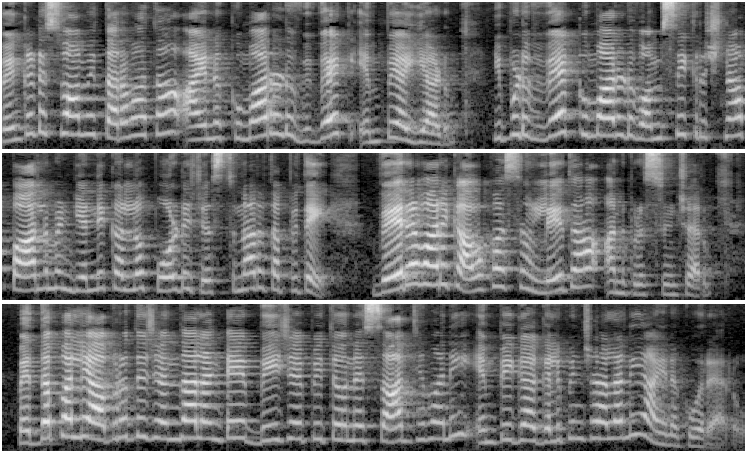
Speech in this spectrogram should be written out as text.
వెంకటస్వామి తర్వాత ఆయన కుమారుడు వివేక్ ఎంపీ అయ్యాడు. ఇప్పుడు వివేక్ కుమారుడు వంశీకృష్ణ పార్లమెంట్ ఎన్నికల్లో పోటీ చేస్తున్నారు తప్పితే వేరే వారికి అవకాశం లేదా అని ప్రశ్నించారు. పెద్దపల్లి అభివృద్ధి చెందాలంటే బీజేపీతోనే సాధ్యమని ఎంపీగా గెలిపించాలని ఆయన కోరారు.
